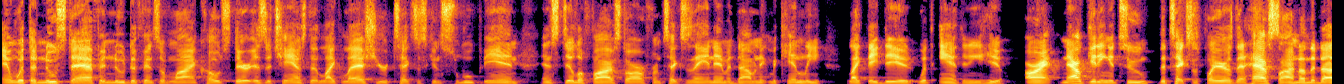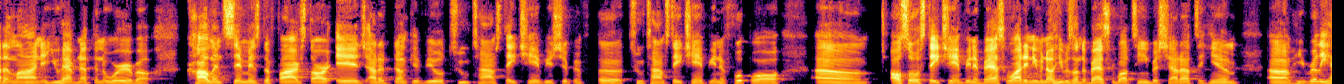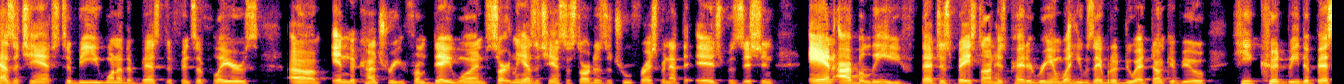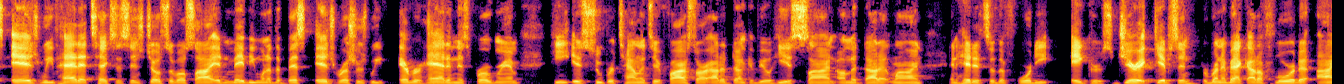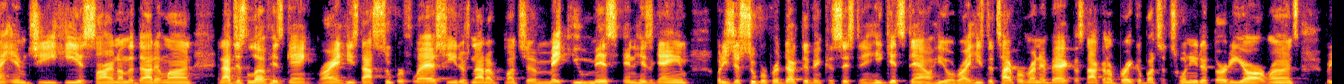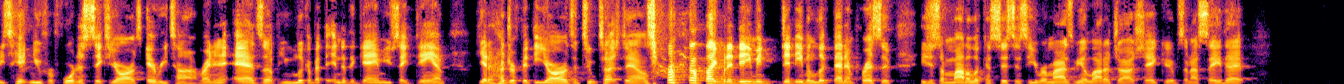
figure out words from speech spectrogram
and with the new staff and new defensive line coach, there is a chance that, like last year, Texas can swoop in and steal a five star from Texas A&M and Dominick McKinley, like they did with Anthony Hill. All right, now getting into the Texas players that have signed on the dotted line, and you have nothing to worry about. Colin Simmons, the five star edge out of Duncanville, two time state championship and uh, two time state champion in football. Um, also a state champion in basketball. I didn't even know he was on the basketball team, but shout out to him. Um, he really has a chance to be one of the best defensive players um, in the country from day one. Certainly has a chance to start as a true freshman at the edge position. And I believe that just based on his pedigree and what he was able to do at Duncanville, he could be the best edge we've had at Texas since Joseph Ossai and maybe one of the best edge rushers we've ever had in this program. He is super talented, five star out of Duncanville. He is signed on the dotted line and headed to the 40 acres. Jerrick Gibson, the running back out of Florida, IMG, he is signed on the dotted line. And I just love his game, right? He's not super flashy. There's not a bunch of make you miss in his game, but he's just super productive and consistent. He gets downhill, right? He's the type of running back that's not going to break a bunch of 20 to 30 yard runs, but he's hitting you for four to six yards every time, right? And it adds up. You look up at the end of the game, you say, damn, he had 150 yards and two touchdowns, like, but it didn't even, didn't even look that impressive. He's just a model of consistency. He reminds me a lot of Josh Jacobs. And I say that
